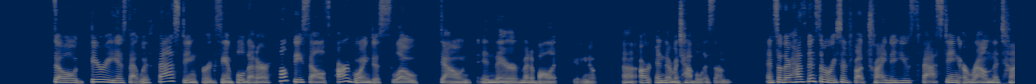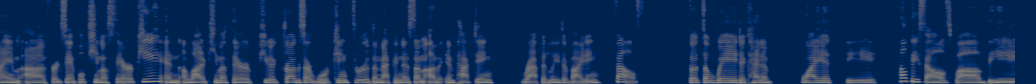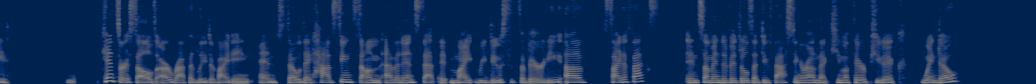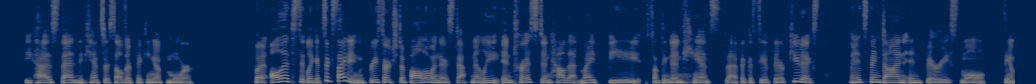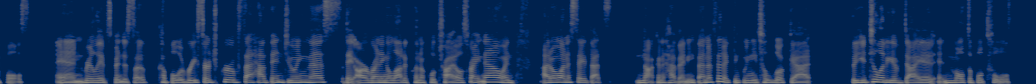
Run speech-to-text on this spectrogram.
So theory is that with fasting, for example, that our healthy cells are going to slow down in their metabolic, you know, uh, in their metabolism. And so there has been some research about trying to use fasting around the time of, for example, chemotherapy. And a lot of chemotherapeutic drugs are working through the mechanism of impacting rapidly dividing cells. So it's a way to kind of quiet the healthy cells while the cancerous cells are rapidly dividing. And so they have seen some evidence that it might reduce the severity of side effects in some individuals that do fasting around that chemotherapeutic window because then the cancer cells are picking up more. But all that's like, it's exciting research to follow. And there's definitely interest in how that might be something to enhance the efficacy of therapeutics. But it's been done in very small samples. And really, it's been just a couple of research groups that have been doing this. They are running a lot of clinical trials right now. And I don't want to say that's not going to have any benefit. I think we need to look at the utility of diet and multiple tools.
